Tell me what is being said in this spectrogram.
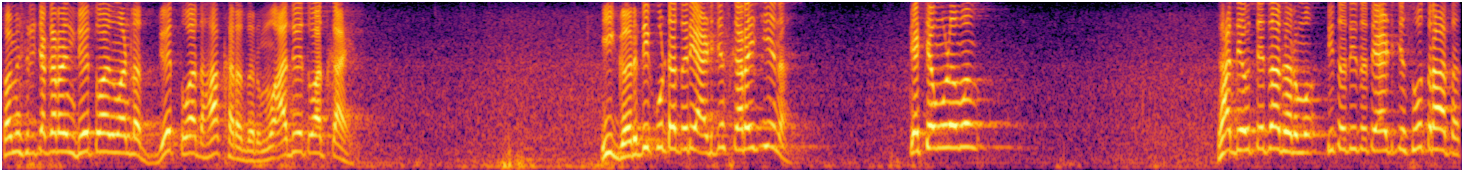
स्वामी श्रीचक्रांनी द्वैतवाद मांडला. द्वैतवाद हा खरा धर्म. अद्वैतवाद काय? ही गर्दी कुठं तरी ॲडजस्ट करायची आहे ना? त्याच्यामुळं मग हा देवतेचा धर्म तिथं तिथं ते ॲडजस्ट होत राहतात.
